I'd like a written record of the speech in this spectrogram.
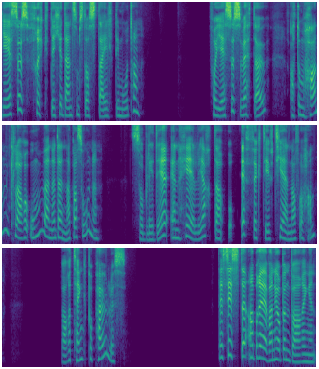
Jesus frykter ikke den som står steilt imot han. For Jesus vet òg at om han klarer å omvende denne personen, så blir det en helhjerta og effektiv tjener for han. Bare tenk på Paulus. Det siste av brevene i åpenbaringen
